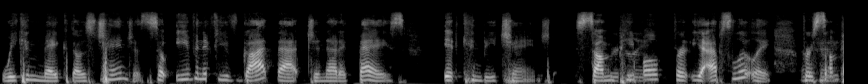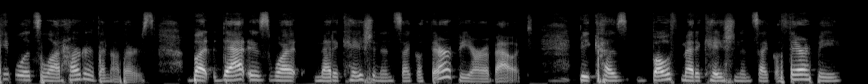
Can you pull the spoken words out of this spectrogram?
we can make those changes. So even if you've got that genetic base it can be changed some really? people for yeah absolutely for okay. some people it's a lot harder than others but that is what medication and psychotherapy are about because both medication and psychotherapy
